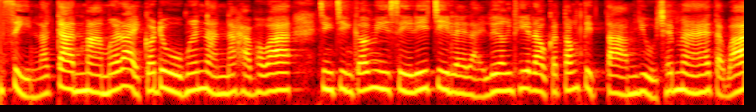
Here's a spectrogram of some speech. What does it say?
ำศีลละการมาเมื่อไหร่ก็ดูเมื่อนั้นนะคะ เพราะว่าจริง ๆ ก็มีซีรีส์จีนหลาย ๆ เรื่องที่เราก็ต้องติดตามอยู่ใช่ไหมแต่ว่า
